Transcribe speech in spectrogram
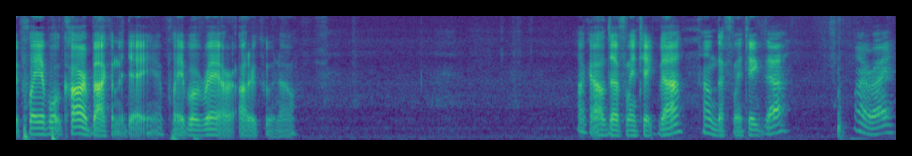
a playable card back in the day, a playable rare Articuno. Okay, I'll definitely take that. I'll definitely take that. Alright.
